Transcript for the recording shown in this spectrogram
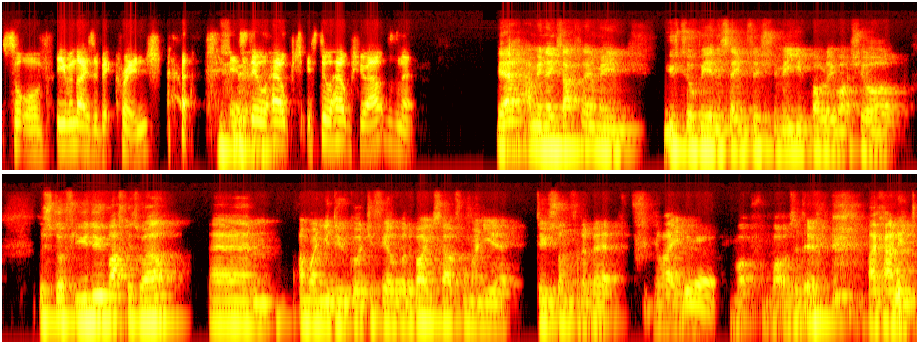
sort of even though it's a bit cringe, it still helps it still helps you out, doesn't it? Yeah, I mean exactly. I mean, you still be in the same position me. You'd probably watch your the stuff you do back as well. Um, and when you do good, you feel good about yourself, and when you do something a bit you're like, Yeah. what what was I doing? like I need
